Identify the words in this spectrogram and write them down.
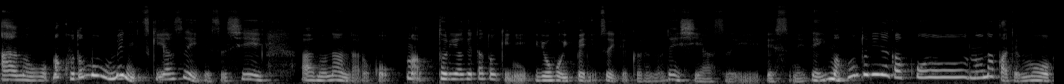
あのまあ、子供も目につきやすいですしあのなんだろうこう、まあ、取り上げた時に両方いっぺんについてくるのでしやすいですね。で今本当にね学校の中でも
